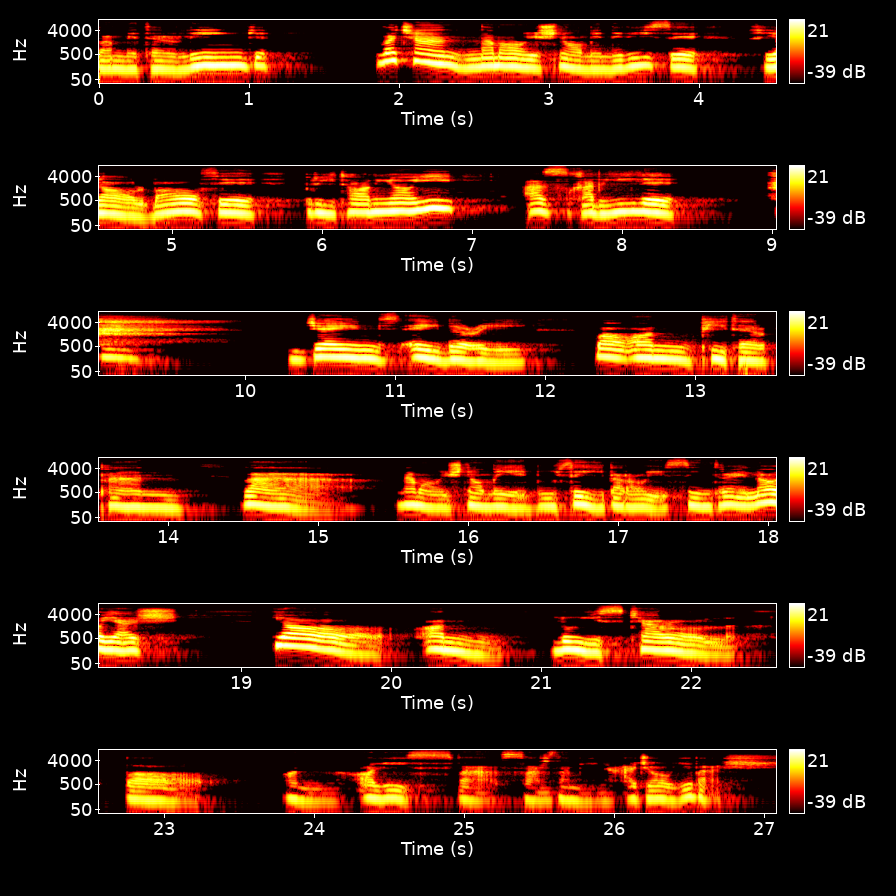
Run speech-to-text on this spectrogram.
و مترلینگ و چند نمایشنامه نویس خیال باف بریتانیایی از قبیل جیمز ام بری با آن پیتر پن و نمایشنامه بوسه‌ای برای سیندرلایش یا آن لوئیس کرول با آن آلیس و سرزمین عجایبش.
